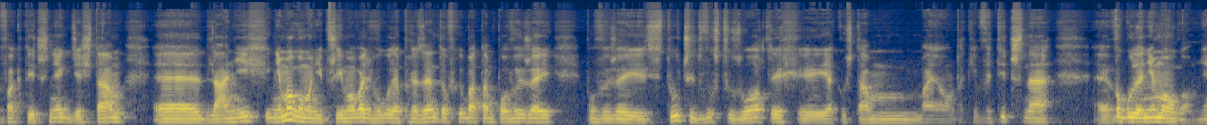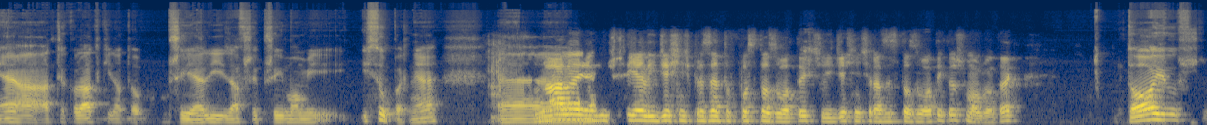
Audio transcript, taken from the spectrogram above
faktycznie gdzieś tam e, dla nich, nie mogą oni przyjmować w ogóle prezentów chyba tam powyżej, powyżej 100 czy 200 złotych, e, jakoś tam mają takie wytyczne, e, w ogóle nie mogą, nie, a, a czekoladki no to przyjęli, zawsze przyjmą i, i super, nie. E, No ale jak już przyjęli 10 prezentów po 100 zł, czyli 10 razy 100 zł, to już mogą, tak? To już, y,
